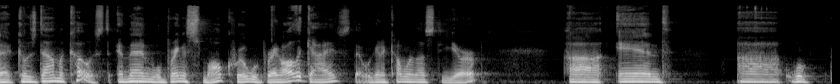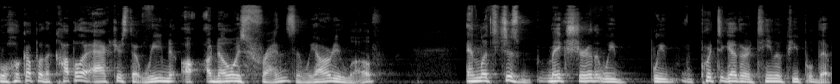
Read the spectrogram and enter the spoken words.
that goes down the coast. And then we'll bring a small crew. We'll bring all the guys that were going to come with us to Europe. Uh, and uh, we'll, we'll hook up with a couple of actors that we know, uh, know as friends and we already love. And let's just make sure that we, we put together a team of people that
